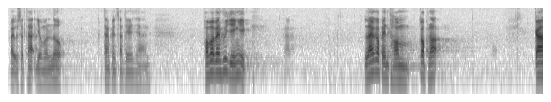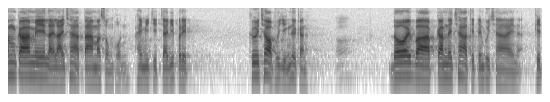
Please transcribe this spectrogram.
ไปอุสธะยมโลกกระทั่งเป็นสัตว์เดรัจฉานพอมาเป็นผู้หญิงอีกแล้วก็เป็นทอมก็เพราะ กรรมกาเมหลาย ๆ ชาติตามมาส่งผล ให้มีจิตใจวิปริต คือชอบผู้หญิงด้วยกัน โดยบาปกรรมในชาติที่เป็นผู้ชายน่ะผิด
